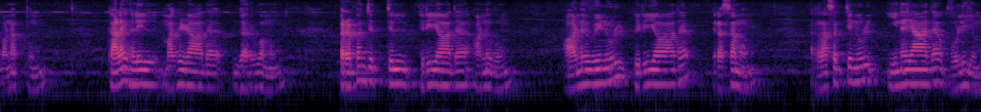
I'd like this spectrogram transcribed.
வனப்பும் கலைகளில் மகிழாத கர்வமும் பிரபஞ்சத்தில் பிரியாத அணுவும் அணுவினுள் பிரியாத ரசமும் ரசத்தினுள் இணையாத ஒளியும்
